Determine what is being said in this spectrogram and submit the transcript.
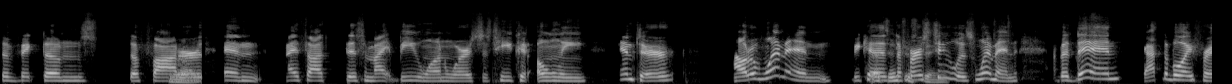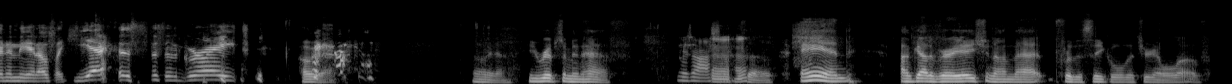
the victims, the fodder, Right. and I thought this might be one where it's just he could only enter out of women because the first two was women, but then got the boyfriend in the end. I was like, yes, this is great. Oh yeah. oh yeah. He rips him in half. It was awesome. Mhm. So, and I've got a variation on that for the sequel that you're going to love.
